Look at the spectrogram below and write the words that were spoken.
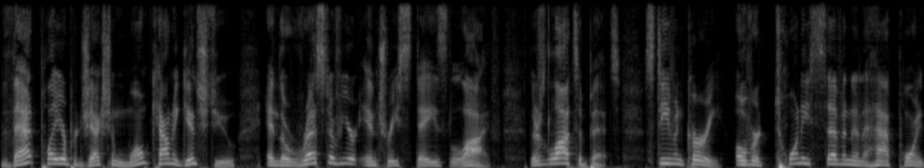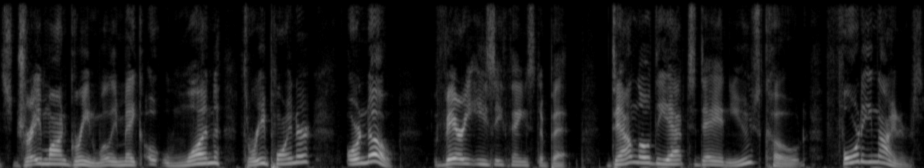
that player projection won't count against you, and the rest of your entry stays live. There's lots of bets. Stephen Curry, over 27 and a half points. Draymond Green, will he make one three pointer or no? Very easy things to bet. Download the app today and use code 49ers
